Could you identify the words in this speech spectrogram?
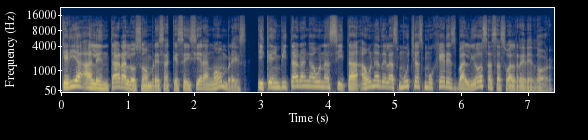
Quería alentar a los hombres a que se hicieran hombres y que invitaran a una cita a una de las muchas mujeres valiosas a su alrededor.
